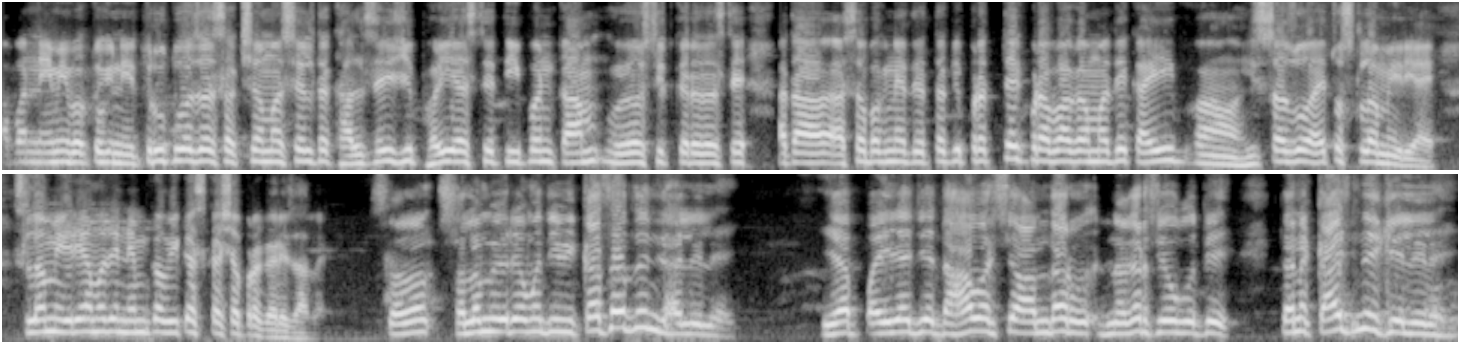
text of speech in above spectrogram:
आपण नेहमी बघतो की नेतृत्व जर सक्षम असेल तर खालची जी फळी असते ती पण काम व्यवस्थित करत असते. आता असं बघण्यात येतं की प्रत्येक प्रभागामध्ये काही हिस्सा जो आहे तो स्लम एरिया आहे. स्लम एरियामध्ये नेमका विकास कशा प्रकारे झालाय? सलम सलम एरियामध्ये विकासच झालेला आहे. या पहिल्या जे दहा वर्ष आमदार हो- नगरसेवक होते त्यांना काहीच नाही केलेलं आहे.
